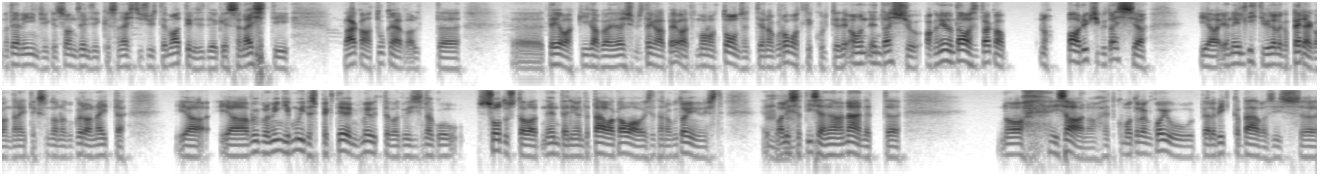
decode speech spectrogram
ma tean inimesi, kes on sellised, kes on hästi süstemaatilised ja kes on hästi väga tugevalt äh, teevadki igapäevaseid asju, mis teevad, peavad monotoonselt ja nagu robotlikult ja on enda asju, aga neil on tavaliselt väga noh, paar üksikut asja ja, ja neil tihti veel ei ole ka perekonda näiteks, ma toon nagu kõrvalnäite ja, ja võib-olla mingeid muid aspekte mis mõjutavad või siis nagu soodustavad nende nii-öelda päevakava või seda nagu toimimist. et mm -hmm. ma mhm. lihtsalt ise näen, et no ei saa noh, et kui ma tulen koju peale pikka päeva, siis äh,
